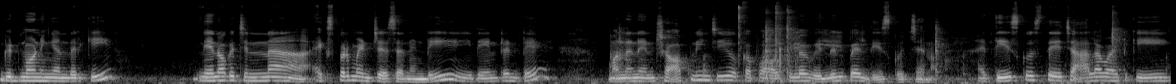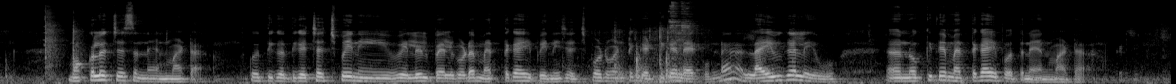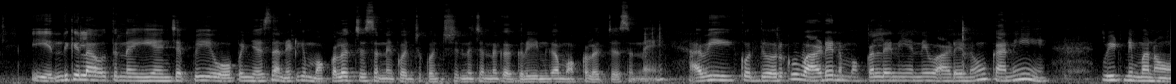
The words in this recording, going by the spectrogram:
Good morning అందరికీ. నేను ఒక చిన్న ఎక్స్పెరిమెంట్ చేశానండి. ఇదేంటంటే మొన్న నేను షాప్ నుంచి ఒక పావు కిలో వెల్లుల్లిపాయలు తీసుకొచ్చాను. అది తీసుకొస్తే చాలా వాటికి మొక్కలు వచ్చేసి ఉన్నాయన్నమాట కొద్ది కొద్దిగా చచ్చిపోయినాయి. వెల్లుల్లిపాయలు కూడా మెత్తగా అయిపోయినాయి. చచ్చిపోవడం అంటే గట్టిగా లేకుండా లైవ్గా లేవు. నొక్కితే మెత్తగా అయిపోతున్నాయి అన్నమాట. ఎందుకు ఇలా అవుతున్నాయి అని చెప్పి ఓపెన్ చేస్తే అన్నిటికీ మొక్కలు వచ్చేస్తున్నాయి. కొంచెం కొంచెం చిన్న చిన్నగా గ్రీన్గా మొక్కలు వచ్చేస్తున్నాయి. అవి కొద్ది వరకు వాడాను మొక్కలు లేనివన్నీ వాడాను. కానీ వీటిని మనం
